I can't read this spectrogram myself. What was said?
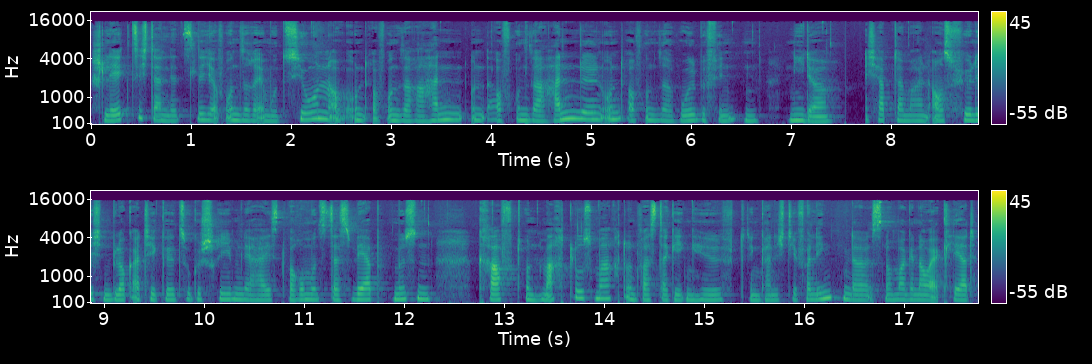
schlägt sich dann letztlich auf unsere Emotionen und auf, unsere Hand und auf unser Handeln und auf unser Wohlbefinden nieder. Ich habe da mal einen ausführlichen Blogartikel zu geschrieben, der heißt, warum uns das Verb müssen Kraft und machtlos macht und was dagegen hilft. Den kann ich dir verlinken. Da ist nochmal genau erklärt,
